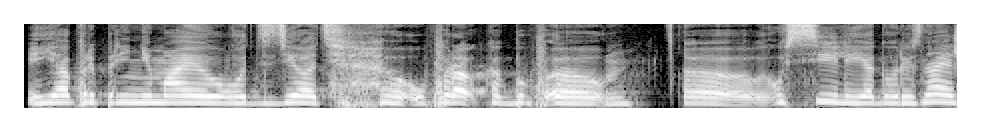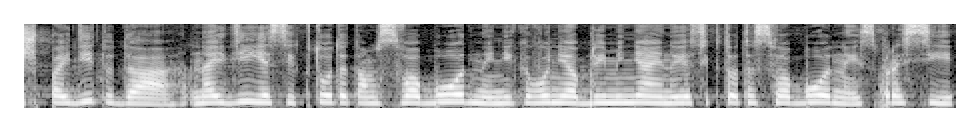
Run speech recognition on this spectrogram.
И я предпринимаю вот сделать э, как бы э, усилия. Я говорю, знаешь, пойди туда, найди, если кто-то там свободный, никого не обременяй, но если кто-то свободный, спроси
